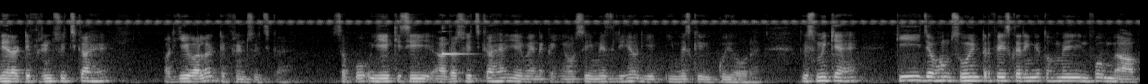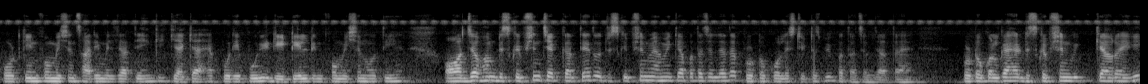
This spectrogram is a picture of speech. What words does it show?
मेरा डिफरेंट स्विच का है और ये वाला डिफरेंट स्विच का है। सपो ये किसी अदर स्विच का है, ये मैंने कहीं और से इमेज ली है और ये इमेज की कोई और है। तो इसमें क्या है? कि जब हम सो इंटरफेस करेंगे तो हमें इन्फो पोर्ट की इन्फॉर्मेशन सारी मिल जाती है कि क्या क्या है, पूरी पूरी डिटेल्ड इन्फॉर्मेशन होती है। और जब हम डिस्क्रिप्शन चेक करते हैं तो डिस्क्रिप्शन में हमें क्या पता चल जाता है? प्रोटोकॉल स्टेटस भी पता चल जाता है। प्रोटोकॉल का है डिस्क्रिप्शन भी क्या रहेगी?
